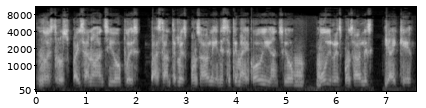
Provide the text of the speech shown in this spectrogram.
nuestros paisanos han sido pues bastante responsables en este tema de COVID, han sido muy responsables y hay que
